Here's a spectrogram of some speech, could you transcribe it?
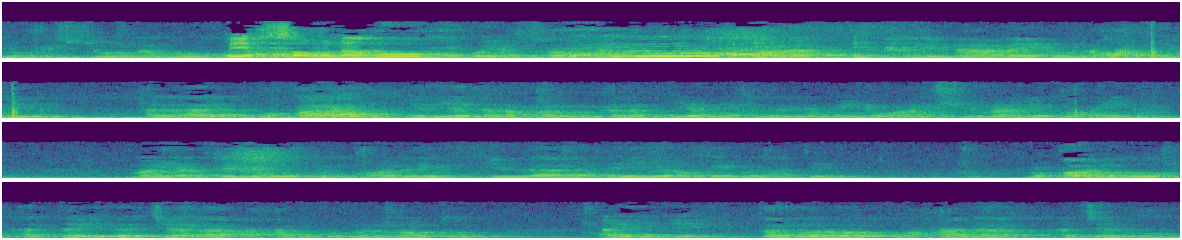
ويحسونه. ويحصونه. ويحصونه. قال إن عليكم لحافظين. الآية وقال إذ يتلقى المتلقيان عن اليمين وعن الشمال قعيد. ما يلفظ من قول إلا لديه رقيب عتيد. وقاله حتى إذا جاء أحدكم الموت أي احتضر وحان أجله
